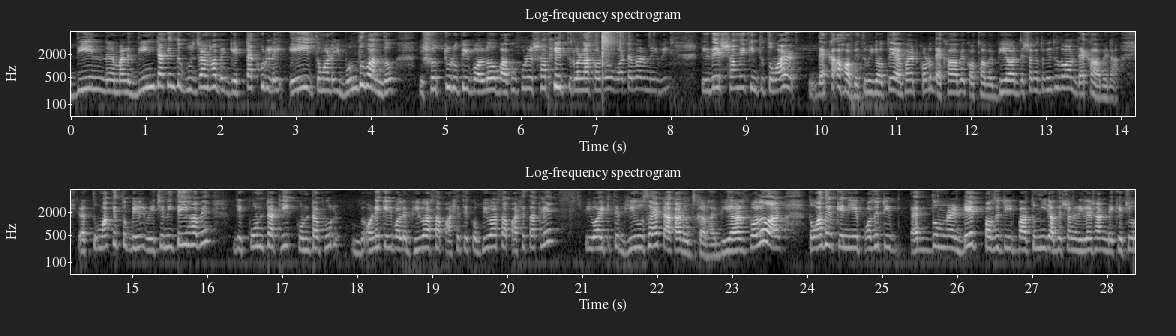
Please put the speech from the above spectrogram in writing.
দিন মানে দিনটা কিন্তু গুজরান হবে গেটটা খুললেই এই তোমার এই বন্ধু বান্ধব সত্তর রুপি বলো বা কুকুরের সাথে তুলনা করো হোয়াট এভার মেবি এদের সঙ্গে কিন্তু তোমার দেখা হবে। তুমি যতই অ্যাভয়েড করো, দেখা হবে, কথা হবে। ভিওয়ারদের সঙ্গে তো কিন্তু তোমার দেখা হবে না। এবার তোমাকে তো বে- বেছে নিতেই হবে যে কোনটা ঠিক, কোনটা ভুল। অনেকেই বলে ভিউয়ার্সরা পাশে থেকো। ভিউয়ার্সরা পাশে থাকলে ইউআইটিতে ভিউজ হয়, টাকা রোজগার হয়। ভিউয়ার্স বলো আর তোমাদেরকে নিয়ে পজিটিভ একদম মানে ডেট পজিটিভ বা তুমি যাদের সঙ্গে রিলেশন রেখেছো,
